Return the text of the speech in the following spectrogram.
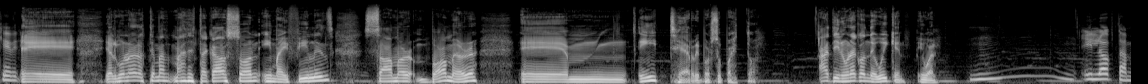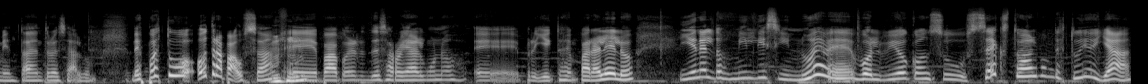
Eh, y algunos de los temas más destacados son In My Feelings, Summer Bomber eh, y Cherry, por supuesto. Ah, tiene una con The Weeknd, igual. Mm, Y Love también está dentro de ese álbum. Después tuvo otra pausa eh, para poder desarrollar algunos eh, proyectos en paralelo. Y en el 2019 volvió con su sexto álbum de estudio ya,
